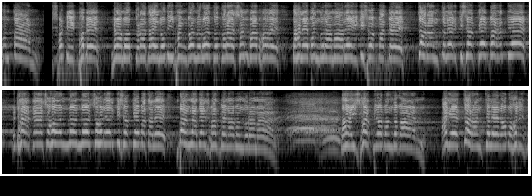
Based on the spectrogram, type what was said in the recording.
সন্তান। সঠিকভাবে মেরামত করা যায়, নদী ভাঙ্গন রোধ করা সম্ভব হয়, তাহলে বন্ধুরা আমার এই কৃষক বাঁচবে চরাঞ্চলের কৃষককে বাদ দিয়ে ঢাকা সহ অন্যান্য শহরের কৃষককে বাঁচালে বাংলাদেশ বাঁচবে না, বন্ধুরা আমার। তাই সাথীয় বন্ধুগণ আগে চরাঞ্চলের অবহেলিত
